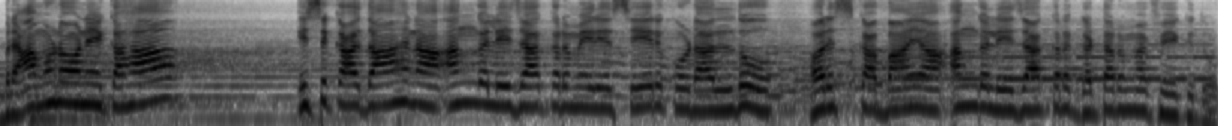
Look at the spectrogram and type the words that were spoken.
ब्राह्मणों ने कहा, इसका दाहना अंग ले जाकर मेरे शेर को डाल दो और इसका बाया अंग ले जाकर गटर में फेंक दो।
